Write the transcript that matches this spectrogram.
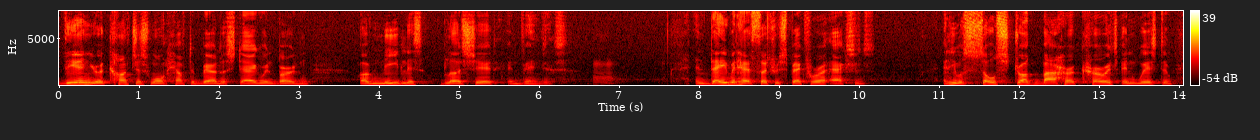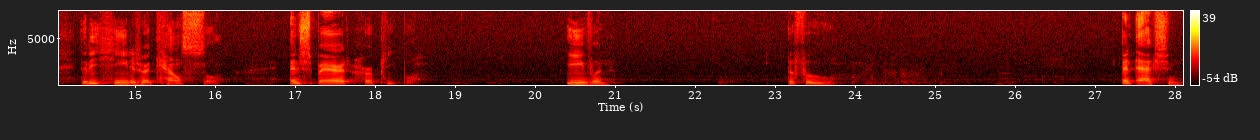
Then your conscience won't have to bear the staggering burden of needless bloodshed and vengeance. And David had such respect for her actions, and he was so struck by her courage and wisdom that he heeded her counsel and spared her people, even the fool. An action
